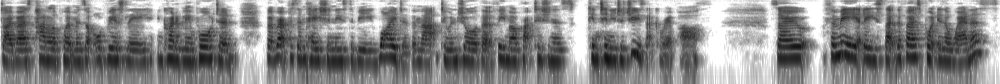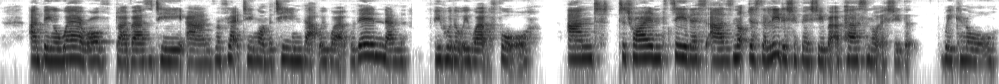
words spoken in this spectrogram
diverse panel appointments are obviously incredibly important, but representation needs to be wider than that to ensure that female practitioners continue to choose that career path. So for me, at least, like the first point is awareness and being aware of diversity and reflecting on the team that we work within and people that we work for. And to try and see this as not just a leadership issue, but a personal issue that we can all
